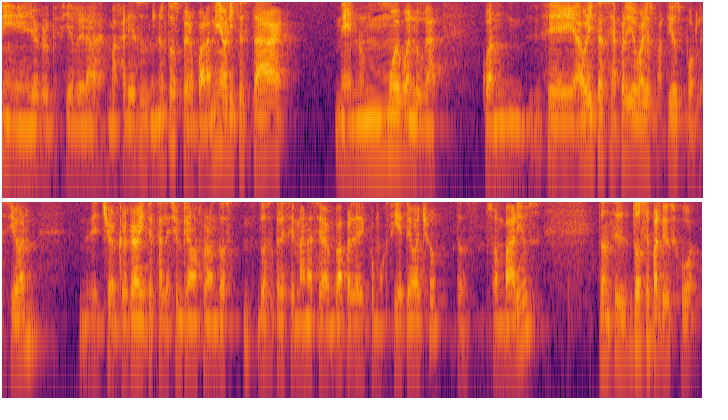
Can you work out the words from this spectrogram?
yo creo que sí Herrera bajaría sus minutos, pero para mí ahorita está en un muy buen lugar. Cuando se, ahorita se ha perdido varios partidos por lesión. De hecho, creo que ahorita esta lesión que nada fueron dos, dos o tres semanas se va a perder como 7, 8. Entonces son varios. Entonces 12 partidos jugó.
